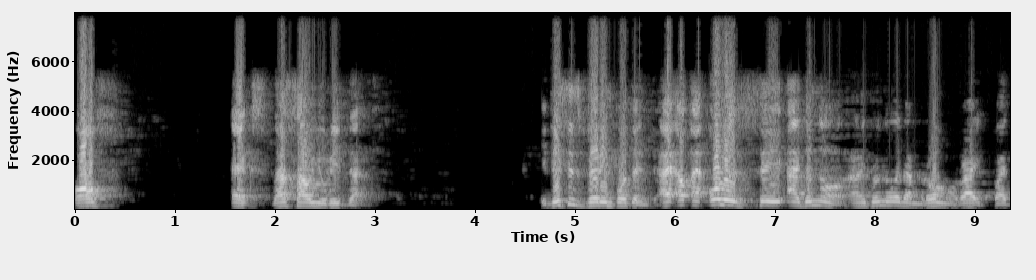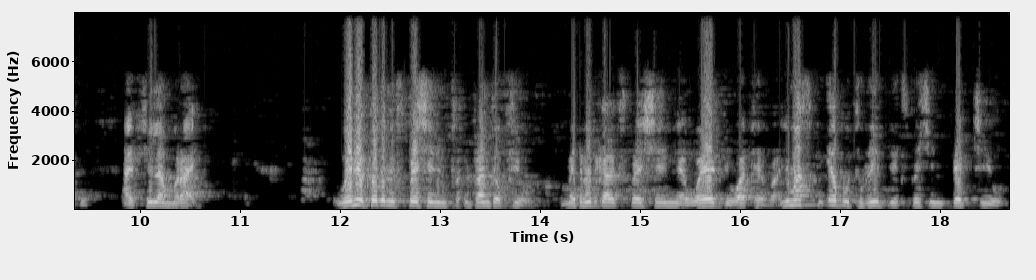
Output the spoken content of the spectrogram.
of x. That's how you read that. This is very important. I, I, always say, I don't know, I don't know whether I'm wrong or right, but I feel I'm right. When you've got an expression in front of you, mathematical expression, a word, whatever, you must be able to read the expression back to you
